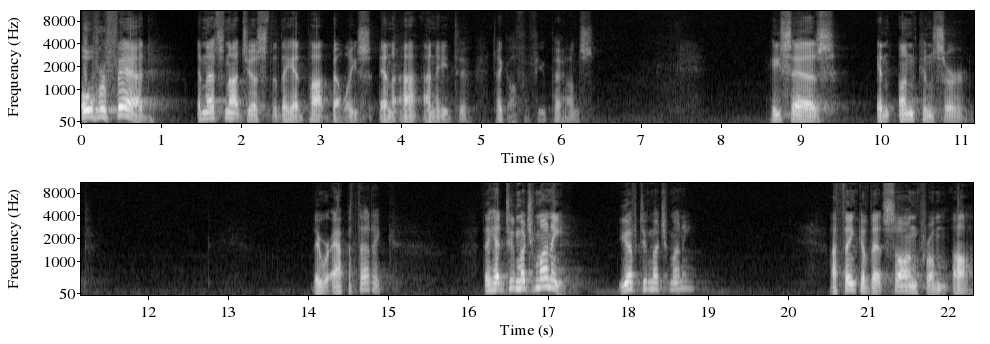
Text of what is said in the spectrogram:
Overfed. And that's not just that they had pot bellies, and I, I need to take off a few pounds. He says, and unconcerned. They were apathetic. They had too much money. You have too much money? I think of that song from uh,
